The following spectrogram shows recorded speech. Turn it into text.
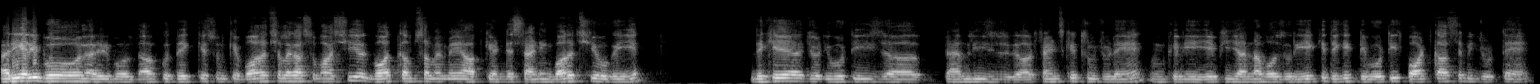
हरी हरी बोल हरी बोल। आपको देख के सुन के बहुत अच्छा लगा सुभाषी, और बहुत कम समय में आपकी अंडरस्टैंडिंग बहुत अच्छी हो गई है। देखिए, जो डिवोटीज फैमिलीज़ और फ्रेंड्स के थ्रू जुड़े हैं, उनके लिए ये भी जानना बहुत ज़रूरी है कि देखिए डिवोटीज पॉडकास्ट से भी जुड़ते हैं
